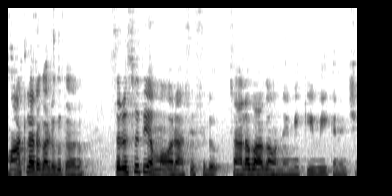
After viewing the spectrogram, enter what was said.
మాట్లాడగలుగుతారు. సరస్వతి అమ్మవారి ఆశీస్సులు చాలా బాగా ఉన్నాయి మీకు ఈ వీక్ నుంచి.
